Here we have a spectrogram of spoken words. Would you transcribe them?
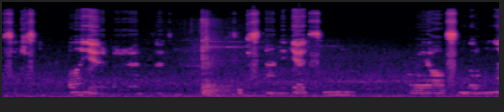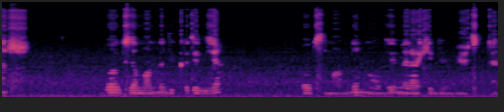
8 tane falan yer var zaten. 8 tane gelsin. Havaya alsınlar onlar. Work zamanına dikkat edeceğim. Work zamanında ne oluyor merak ediyorum gerçekten.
